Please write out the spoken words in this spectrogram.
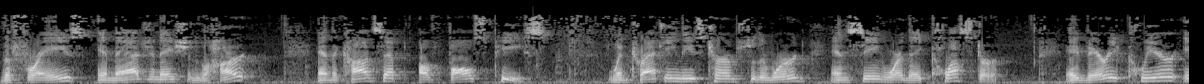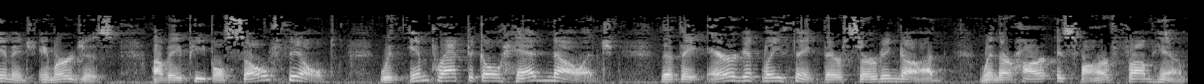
the phrase imagination of the heart, and the concept of false peace. When tracking these terms to the word and seeing where they cluster, a very clear image emerges of a people so filled with impractical head knowledge that they arrogantly think they're serving God when their heart is far from Him.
